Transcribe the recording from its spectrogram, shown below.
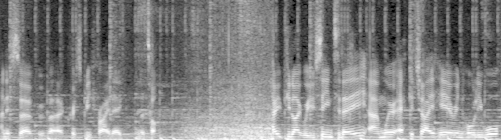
and is served with a crispy fried egg on the top. Hope you like what you've seen today. Um, we're at Ekachai here in Hawley Wharf.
